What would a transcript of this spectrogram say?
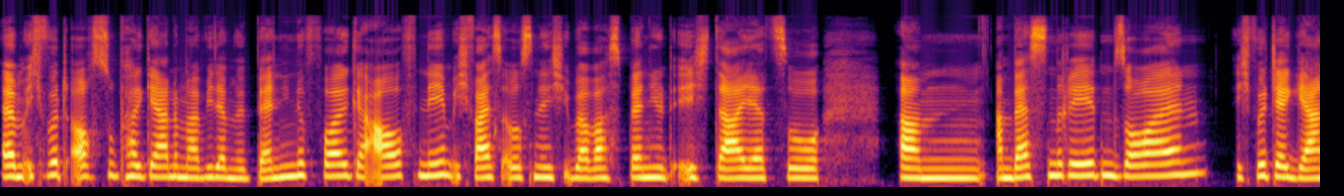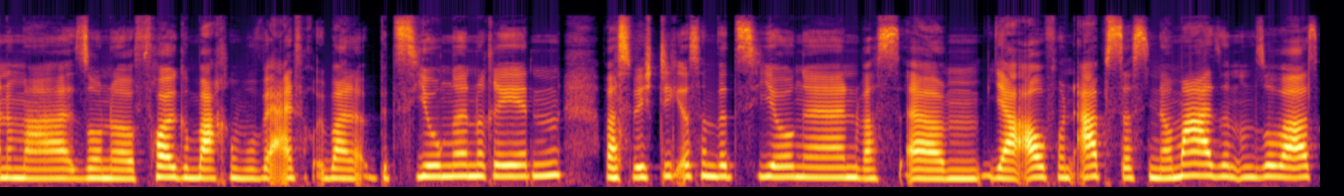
Ähm, ich würde auch super gerne mal wieder mit Benny eine Folge aufnehmen. Ich weiß aber nicht, über was Benny und ich da jetzt so ähm, am besten reden sollen. Ich würde ja gerne mal so eine Folge machen, wo wir einfach über Beziehungen reden, was wichtig ist in Beziehungen, was ähm, ja Auf und Abs, dass sie normal sind und sowas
